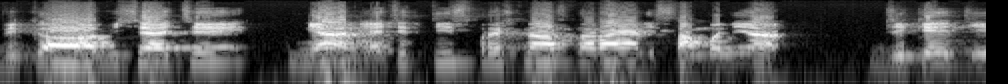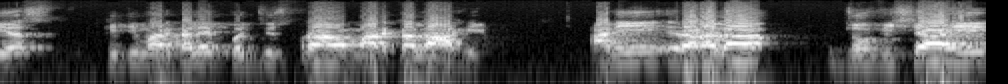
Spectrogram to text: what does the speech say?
विक विषयाचे ज्ञान याचे तीस प्रश्न असणार आहे आणि सामान्य जी के जी एस किती मार्काला आहे? पंचवीस मार्काला आहे. आणि राहिला जो विषय आहे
